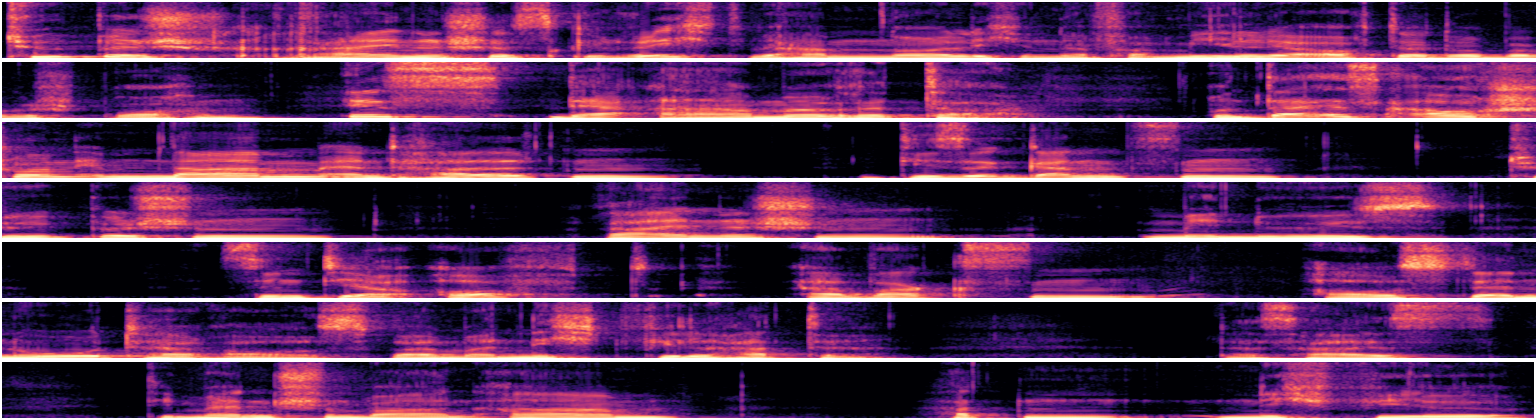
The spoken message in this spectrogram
typisch rheinisches Gericht, wir haben neulich in der Familie auch darüber gesprochen, ist der arme Ritter. Und da ist auch schon im Namen enthalten diese ganzen typischen rheinischen Menüs sind ja oft erwachsen aus der Not heraus, weil man nicht viel hatte. Das heißt, die Menschen waren arm, hatten nicht viel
